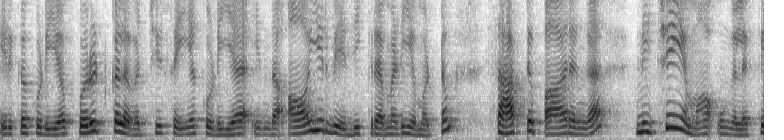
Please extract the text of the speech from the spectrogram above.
இருக்கக்கூடிய பொருட்களை வச்சு செய்யக்கூடிய இந்த ஆயுர்வேதிக் ரெமடியை மட்டும் சாப்பிட்டு பாருங்கள் நிச்சயமாக உங்களுக்கு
